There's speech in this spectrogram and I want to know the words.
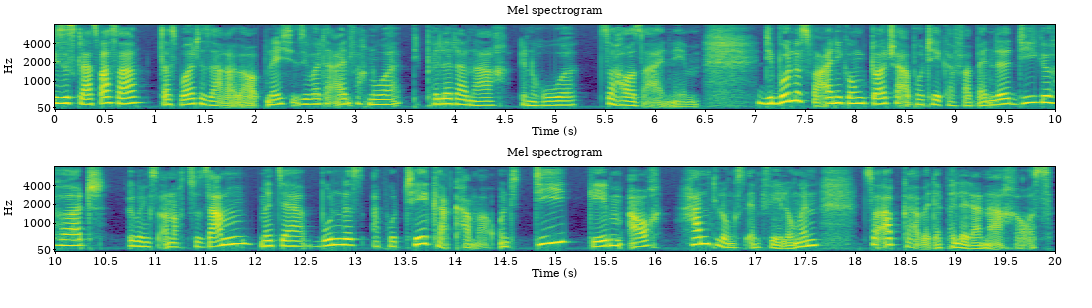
dieses Glas Wasser, das wollte Sarah überhaupt nicht. Sie wollte einfach nur die Pille danach in Ruhe zu Hause einnehmen. Die Bundesvereinigung Deutscher Apothekerverbände, die gehört übrigens auch noch zusammen mit der Bundesapothekerkammer und die geben auch Handlungsempfehlungen zur Abgabe der Pille danach raus.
